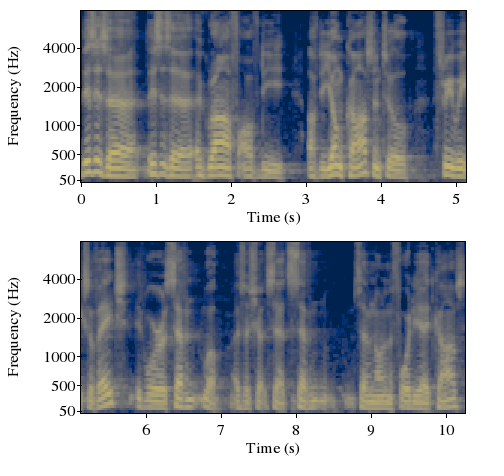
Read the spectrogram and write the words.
this is, a, this is a, a, graph of the, of the young calves until three weeks of age. It were seven, well, as I said, seven, 748 calves.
